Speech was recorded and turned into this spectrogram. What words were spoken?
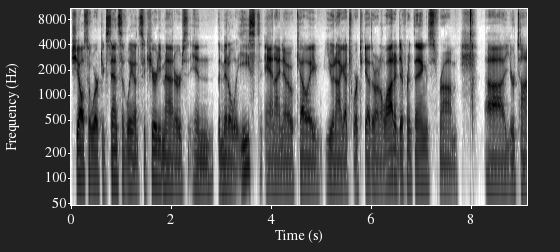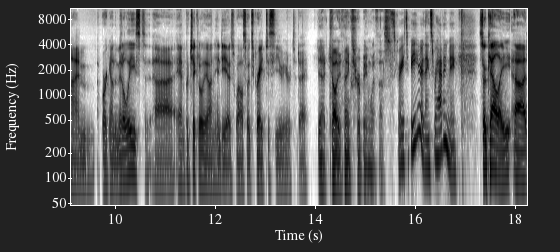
She also worked extensively on security matters in the Middle East. And I know, Kelly, you and I got to work together on a lot of different things from uh, your time working on the Middle East uh, and particularly on India as well. So it's great to see you here today. Yeah, Kelly, thanks for being with us. It's great to be here. Thanks for having me. So, Kelly, uh,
